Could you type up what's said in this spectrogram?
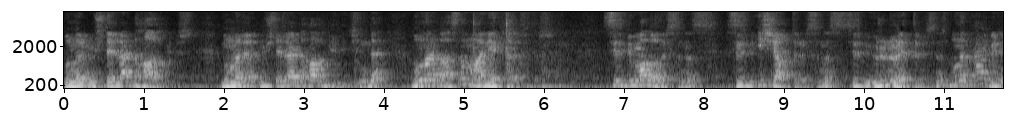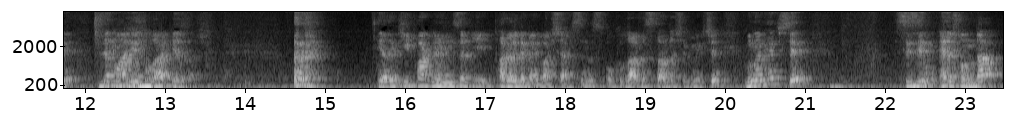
Bunları müşteriler daha az bilir. Bunları müşteriler daha az bildiği için de bunlar da aslında maliyet tarafıdır. Siz bir mal alırsınız, siz bir iş yaptırırsınız, siz bir ürün ürettirirsiniz. Bunların her biri size maliyet olarak yazar. ya da key partnerinize bir para ödemeye başlarsınız okullarda stand açabilmek için. Bunların hepsi sizin en sonunda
